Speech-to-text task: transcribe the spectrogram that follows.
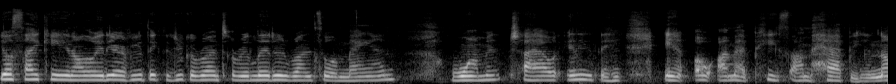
Your psyche ain't all the way there. If you think that you could run to religion, run to a man, woman, child, anything, and oh, I'm at peace, I'm happy. No,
